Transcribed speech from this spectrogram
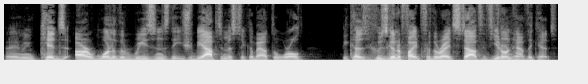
I mean, kids are one of the reasons that you should be optimistic about the world because who's going to fight for the right stuff if you don't have the kids?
